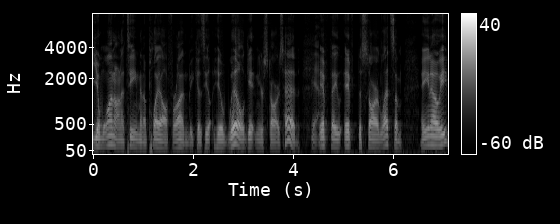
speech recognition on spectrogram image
you want on a team in a playoff run because he'll he will get in your star's head Yeah. if they if the star lets him. And you know he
